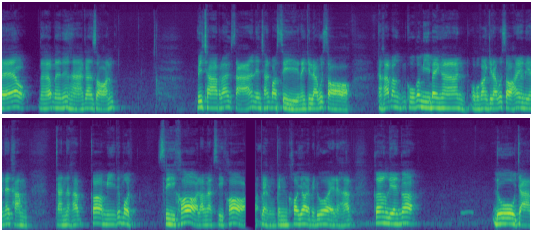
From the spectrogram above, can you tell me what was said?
แล้วนะครับในเนื้อหาการสอน วิชาพละศึกษาเรียนชั้นป .4 ในกีฬาฟุตซอลนะครับบางคุณครูก็มีใบงาน อุปกรณ์กีฬาฟุตซอลให้นักเรียนได้ทำกันนะครับ ก็มีทั้งหมด 4 ข้อหลักๆ 4 ข้อแบ่งเป็นข้อย่อยไปด้วยนะครับ ก็นักเรียนก็ดูจาก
